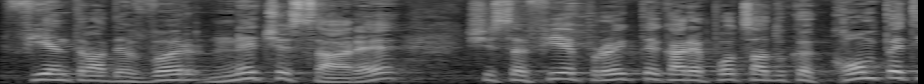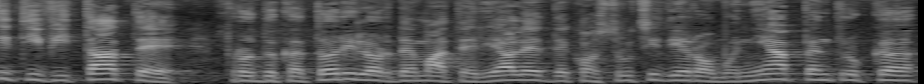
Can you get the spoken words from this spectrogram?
fie într-adevăr necesare și să fie proiecte care pot să aducă competitivitate producătorilor de materiale de construcții din România, pentru că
